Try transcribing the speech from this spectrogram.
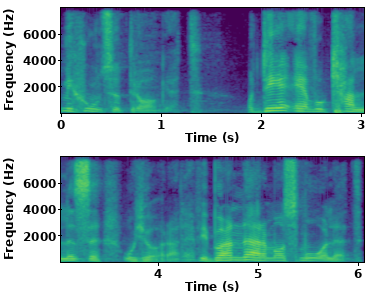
missionsuppdraget. Och det är vår kallelse att göra det. Vi börjar närma oss målet.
